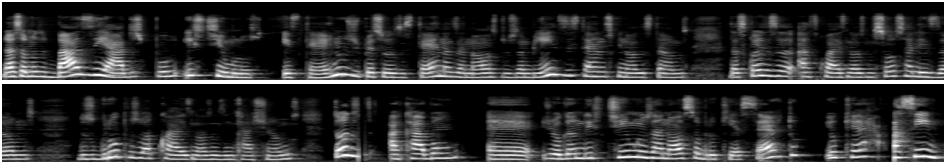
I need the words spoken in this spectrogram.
nós somos baseados por estímulos externos, de pessoas externas a nós, dos ambientes externos que nós estamos, das coisas às quais nós nos socializamos, dos grupos aos quais nós nos encaixamos, todos acabam é, jogando estímulos a nós sobre o que é certo e o que é errado. Assim,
